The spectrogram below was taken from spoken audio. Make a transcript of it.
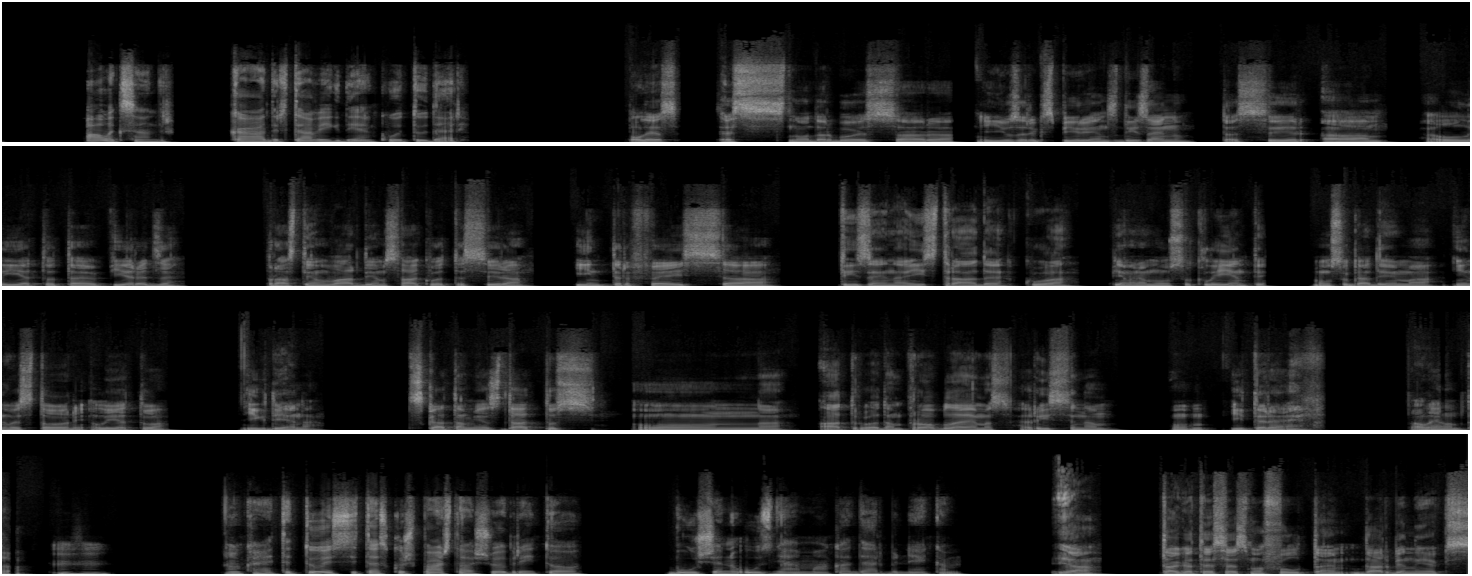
Aleksandra, kāda ir tava ikdiena? Ko tu dari? Paldies! Es nodarbojos ar uh, user experience dizainu. Tas ir um, lietotāju pieredze. Prastiem vārdiem sakot, tas ir uh, interfejs uh, dizaina izstrāde, ko piemēram mūsu klienti, mūsu gadījumā investori lieto ikdienā. Skatāmies datus un uh, atrodam problēmas, risinam un iterējam. Palielam tā. Mm -hmm. Okay, tad tu esi tas, kurš pārstāv šobrīd to būšanu uzņēmumā kā darbiniekam. Jā, tagad es esmu full-time darbinieks,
